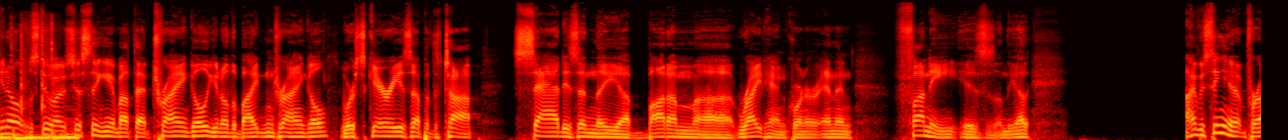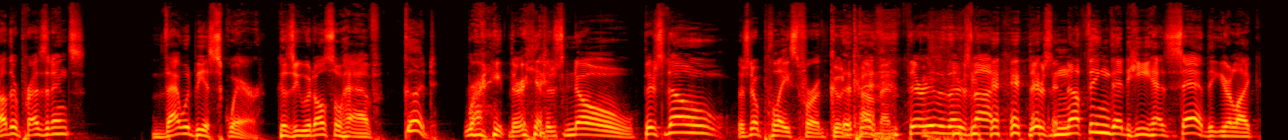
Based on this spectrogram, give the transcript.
You know, Stu, I was just thinking about that triangle, you know, the Biden triangle, where scary is up at the top, sad is in the uh, bottom uh, right hand corner, and then funny is on the other. I was thinking that for other presidents, that would be a square because he would also have good. Right there, yeah. There's no, There's no there's no place for a good comment. there is there's not there's nothing that he has said that you're like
